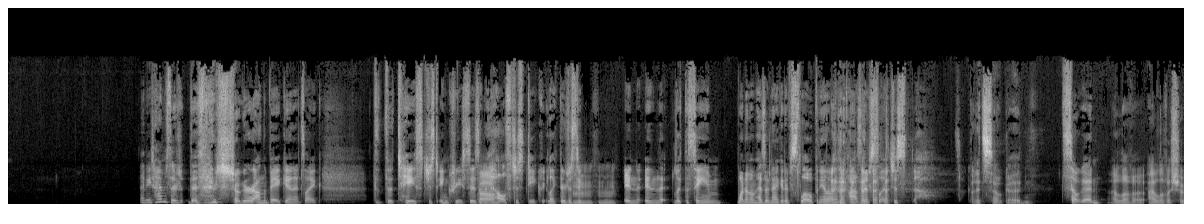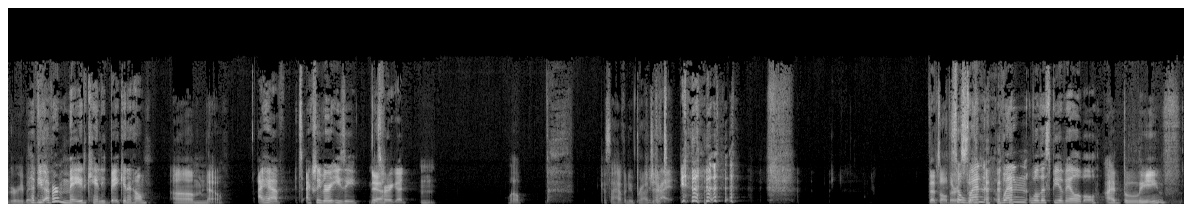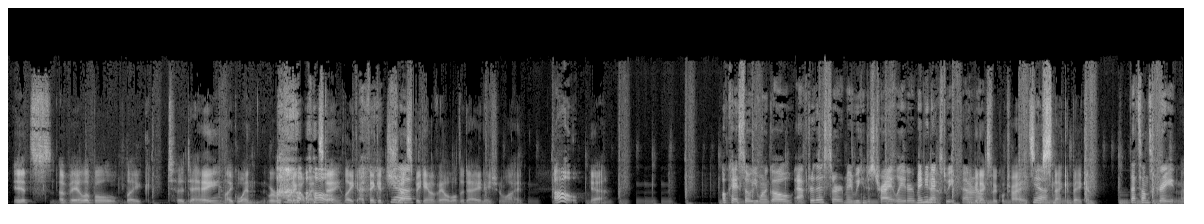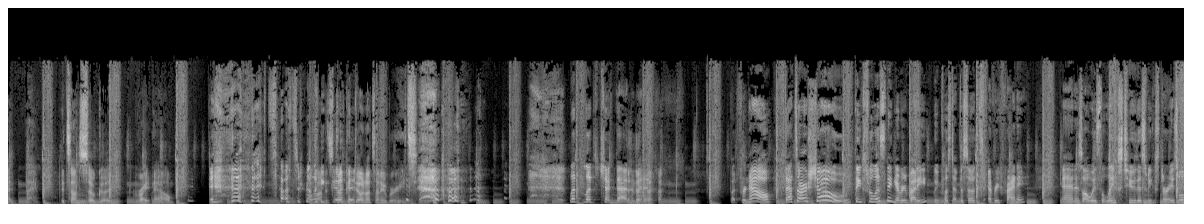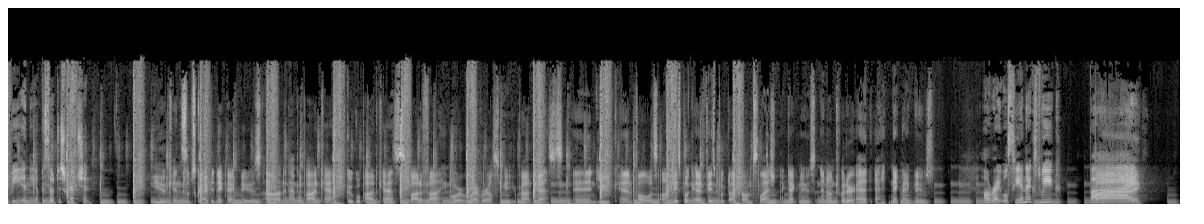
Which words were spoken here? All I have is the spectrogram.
Anytime there's there's sugar on the bacon, it's like the, the taste just increases and Oh. the health just decreases. Like they're just Mm-hmm. in in the, like the same. One of them has a negative slope and the other one has a positive slope. It's just oh, But it's so good. so good. I love a I love a sugary bacon. Have you ever made candied bacon at home? Um, no. I have. It's actually very easy. It's very good. Hmm. Well, guess I have a new project. That's all there so is. to when when will this be available? I believe it's available like today. Like when we're recording on Oh. Wednesday. Like I think it Yeah. just became available today nationwide. Oh, Yeah. okay. So you want to go after this, or maybe we can just try it later? Maybe Yeah. next week. Maybe know. next week we'll try it. Some Yeah. snack and bacon. That sounds great. I, I, it sounds so good right now. it sounds Hold really on, it's good. Dunkin' Donuts on Uber Eats. Let, let's check that in a minute. But for now, that's our show. Thanks for listening, everybody. We post episodes every Friday. And as always, the links to this week's stories will be in the episode description. You can subscribe to Knick Knack News on Apple Podcasts, Google Podcasts, Spotify, or wherever else you get your podcasts. And you can follow us on Facebook at facebook.com slash Knick News and on Twitter at, at Knick Knack News. All right, we'll see you next week. Bye. Bye.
